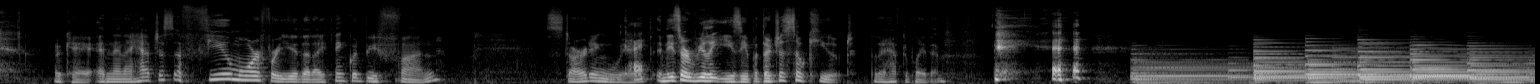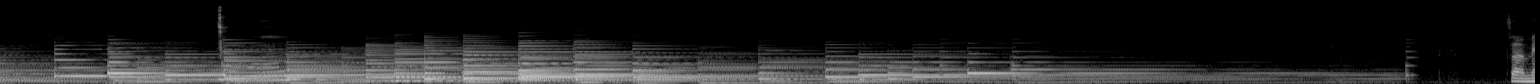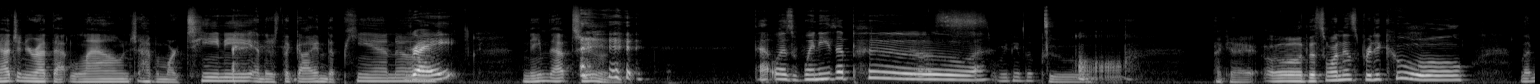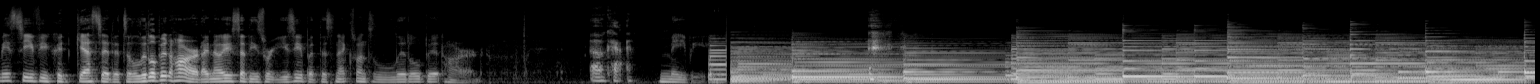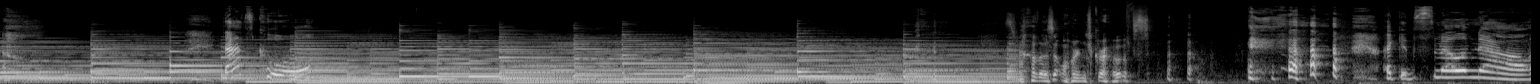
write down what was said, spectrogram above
Okay, and then I have just a few more for you that I think would be fun. Starting with, Okay. and these are really easy, but they're just so cute that I have to play them. So imagine you're at that lounge, have a martini, and there's the guy in the piano. Right? Name that tune. That was Winnie the Pooh. Yes, Winnie the Pooh. Okay. Oh, this one is pretty cool. Let me see if you could guess it. It's a little bit hard. I know you said these were easy, but this next one's a little bit hard. Okay. Maybe. Those orange groves. I can smell them now.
